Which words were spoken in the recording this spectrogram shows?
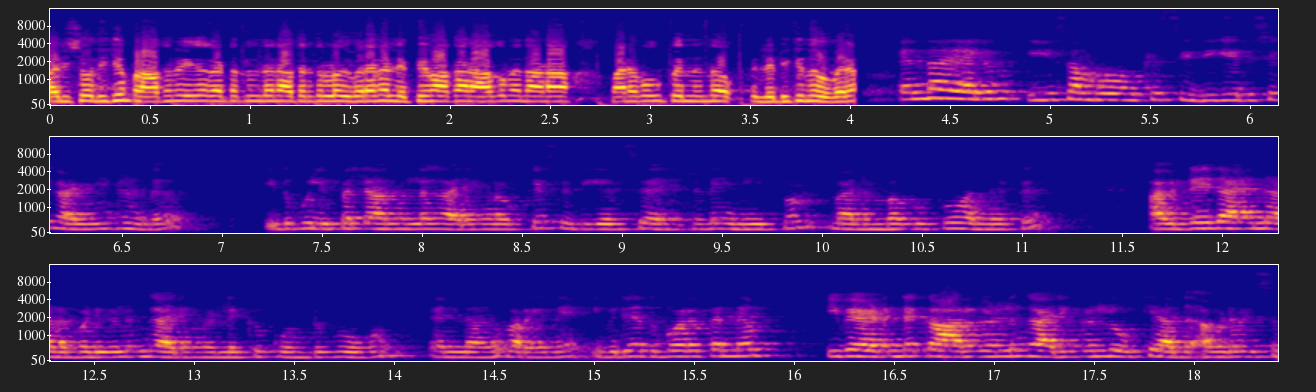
പരിശോധിക്കും. പ്രാഥമിക ഘട്ടത്തിൽ തന്നെ അത്തരത്തിലുള്ള വിവരങ്ങൾ ലഭ്യമാക്കാനാകുമെന്നാണ് വനംവകുപ്പിൽ നിന്ന് ലഭിക്കുന്ന വിവരം. എന്തായാലും ഈ സംഭവമൊക്കെ സ്ഥിരീകരിച്ച് കഴിഞ്ഞിട്ടുണ്ട്. ഇത് പുലിപ്പല്ല എന്നുള്ള കാര്യങ്ങളൊക്കെ സ്ഥിരീകരിച്ച് കഴിഞ്ഞിട്ടുണ്ട്. ഇനിയിപ്പം വനം വകുപ്പ് വന്നിട്ട് അവരുടേതായ നടപടികളും കാര്യങ്ങളിലേക്ക് കൊണ്ടുപോകും എന്നാണ് പറയുന്നത്. ഇവർ അതുപോലെ തന്നെ ഈ വേടന്റെ കാറുകളിലും കാര്യങ്ങളിലും ഒക്കെ അത് അവിടെ വെച്ച്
